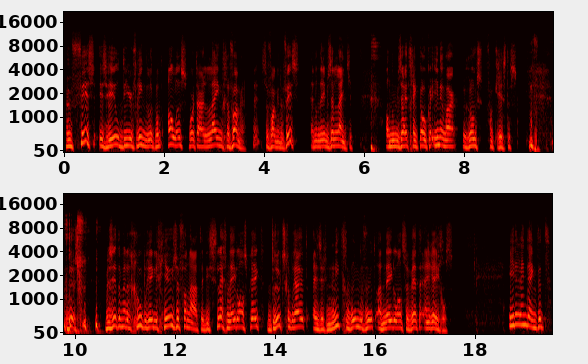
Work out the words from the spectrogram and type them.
Hun vis is heel diervriendelijk, want alles wordt daar lijn gevangen. Ze vangen de vis en dan nemen ze een lijntje. Al noemen zij het geen cocaïne, maar roos van Christus. Dus, we zitten met een groep religieuze fanaten die slecht Nederlands spreekt, drugs gebruikt en zich niet gebonden voelt aan Nederlandse wetten en regels. Iedereen denkt het,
